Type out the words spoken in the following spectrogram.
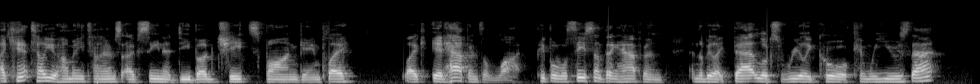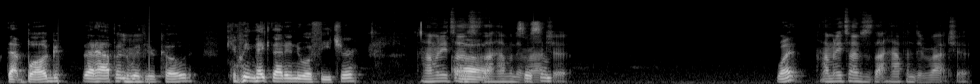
I can't tell you how many times I've seen a debug cheat spawn gameplay. Like it happens a lot. People will see something happen and they'll be like, "That looks really cool. Can we use that? That bug that happened with Mhm. your code? Can we make that into a feature?" How many times uh, has that happened in so some- Ratchet? What How many times has that happened in Ratchet?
